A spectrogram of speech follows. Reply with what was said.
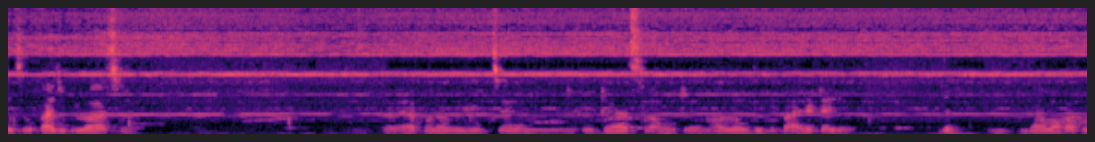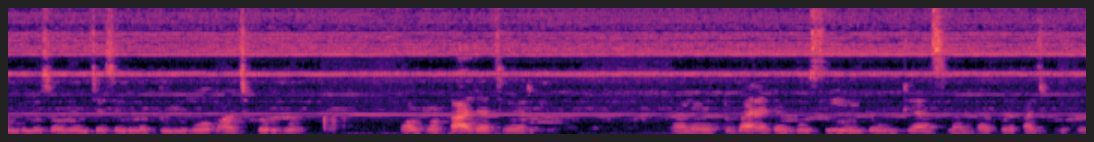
এইসব কাজগুলো আছে। এখন আমি হচ্ছে উঠে আসলাম, উঠে ভালো দেখি বাইরেটায় যে জামা কাপড়গুলো সব রয়েছে, সেগুলো তুলবো, ভাঁজ করব। অল্প কাজ আছে আর কি। তাহলে একটু বাইরেটায় বসি এই তো উঠে আসলাম তারপরে কাজগুলো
